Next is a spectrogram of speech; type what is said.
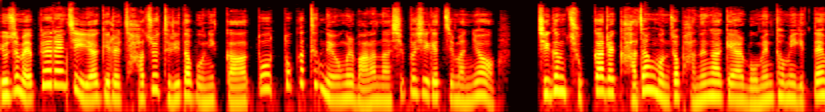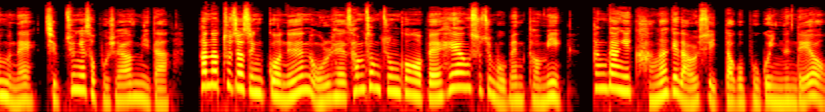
요즘 FLNG 이야기를 자주 드리다 보니까 또 똑같은 내용을 말하나 싶으시겠지만요. 지금 주가를 가장 먼저 반응하게 할 모멘텀이기 때문에 집중해서 보셔야 합니다. 하나투자증권은 올해 삼성중공업의 해양수주 모멘텀이 상당히 강하게 나올 수 있다고 보고 있는데요.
